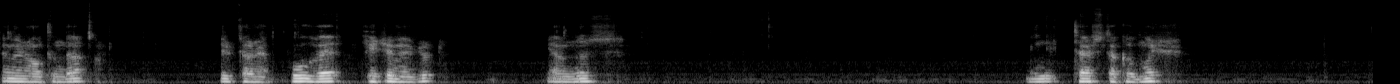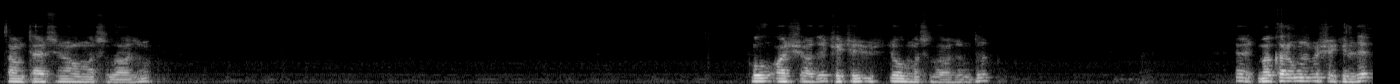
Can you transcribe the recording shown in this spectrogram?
Hemen altında bir tane pul ve keçe mevcut. Yalnız ters takılmış. Tam tersine olması lazım. Pul aşağıda, keçe üstte olması lazımdı. Evet, makaramız bu şekilde.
